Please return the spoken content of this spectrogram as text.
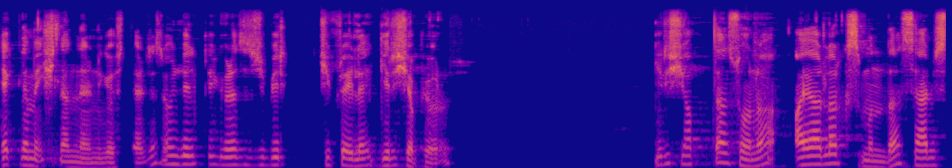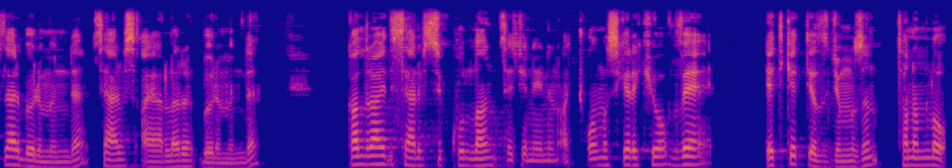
ekleme işlemlerini göstereceğiz. Öncelikle yönetici bir şifreyle giriş yapıyoruz. Giriş yaptıktan sonra ayarlar kısmında servisler bölümünde, servis ayarları bölümünde Color ID servisi kullan seçeneğinin açık olması gerekiyor ve etiket yazıcımızın tanımlı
